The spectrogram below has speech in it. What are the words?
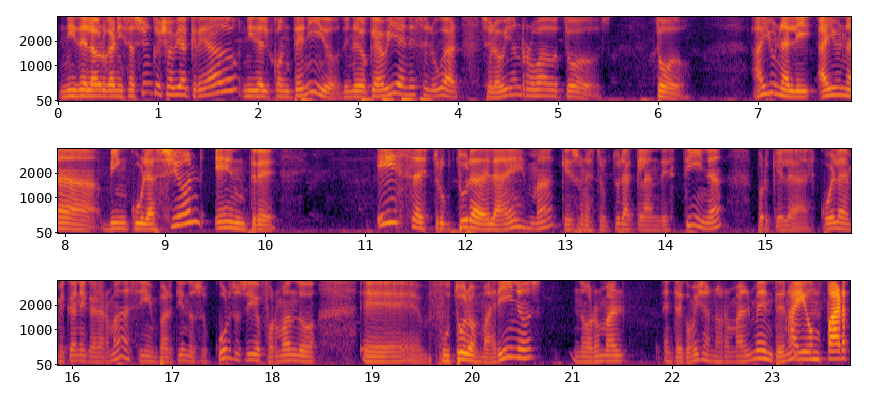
Ni de la organización que yo había creado, ni del contenido, ni de lo que había en ese lugar. Se lo habían robado todos. Todo. Hay una, hay una vinculación entre esa estructura de la ESMA, que es una estructura clandestina, porque la Escuela de Mecánica de la Armada sigue impartiendo sus cursos, sigue formando eh, futuros marinos, normal, entre comillas, normalmente, ¿no? Hay un par-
